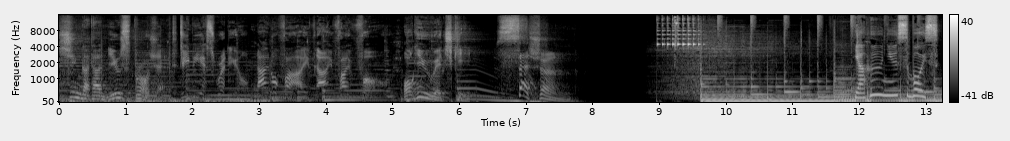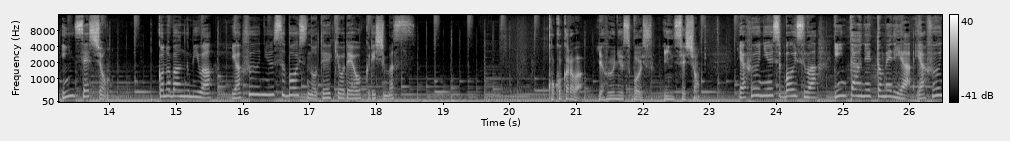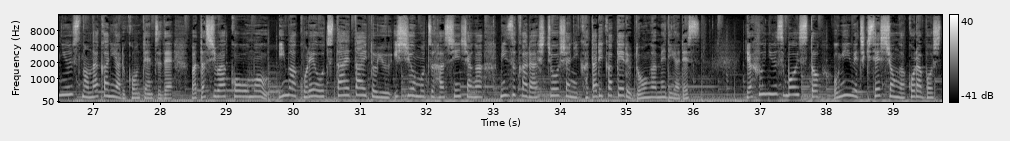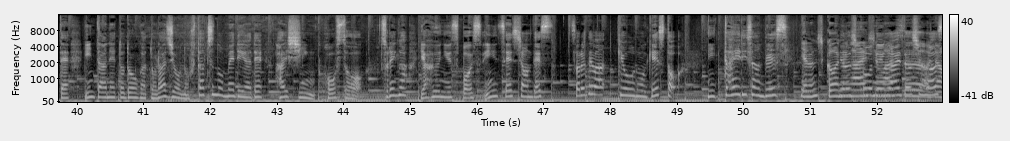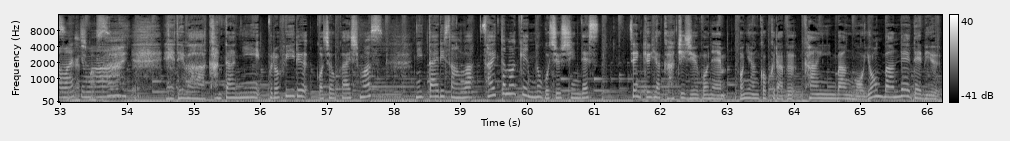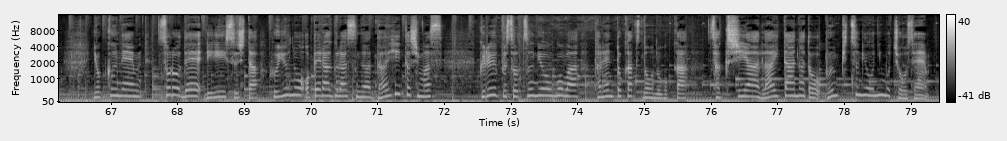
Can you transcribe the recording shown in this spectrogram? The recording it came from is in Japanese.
発信型ニュースプロジェクト。TBS ラディオ905-954おぎゅうえちきセッションヤフーニュースボイスインセッションこの番組はヤフーニュースボイスの提供でお送りします。ここからはヤフーニュースボイスインセッションヤフーニュースボイスはインターネットメディアヤフーニュースの中にあるコンテンツで私はこう思う今これを伝えたいという意思を持つ発信者が自ら視聴者に語りかける動画メディアです。ヤフーニュースボイスと荻上チキセッションがコラボしてインターネット動画とラジオの2つのメディアで配信放送。それがヤフーニュースボイスインセッションです。それでは今日のゲスト新田恵里さんです。よろしくお願いします。お願いいたします。はい、えーでは簡単にプロフィールご紹介します。新田恵里さんは埼玉県のご出身です。1985年おにゃんこクラブ会員番号4番でデビュー。翌年ソロでリリースした「冬のオペラグラス」が大ヒットします。グループ卒業後はタレント活動のほか作詞やライターなど文筆業にも挑戦。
